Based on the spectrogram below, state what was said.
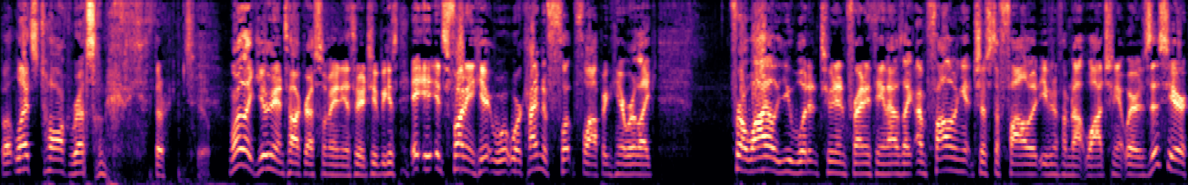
But let's talk WrestleMania 32. More like you're going to talk WrestleMania 32 because it, it, it's funny here. We're, we're kind of flip flopping here. We're like, for a while you wouldn't tune in for anything, and I was like, I'm following it just to follow it, even if I'm not watching it. Whereas this year,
